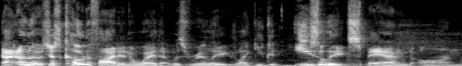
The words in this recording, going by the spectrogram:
I don't know, it's just codified in a way that was really like you could easily expand on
